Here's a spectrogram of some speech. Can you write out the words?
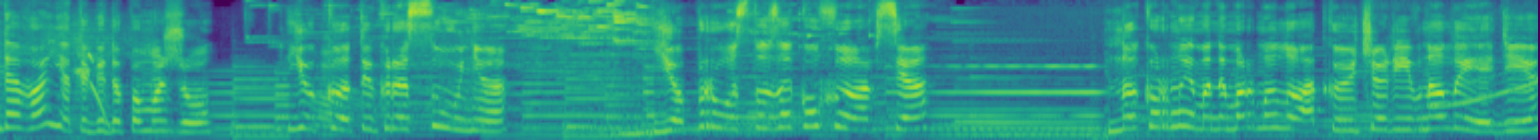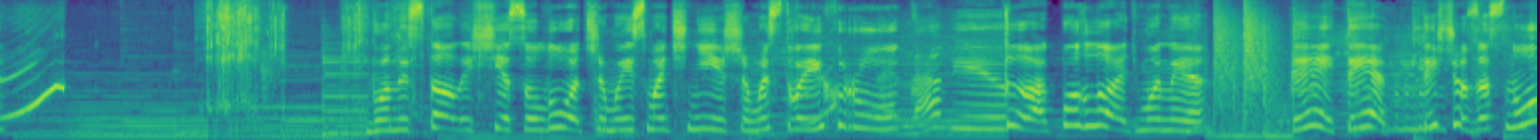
Давай я тобі допоможу. Яка ти красуня. Я просто закохався. Накорми мене мармеладкою, чарівна леді. Вони стали ще солодшими і смачнішими з твоїх рук. Так, погладь мене. Ей, Тед, ти що, заснув?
